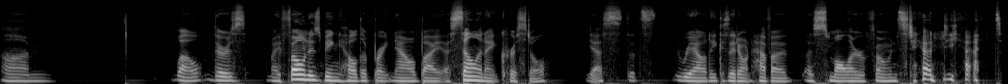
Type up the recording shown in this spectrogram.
um, well, there's my phone is being held up right now by a selenite crystal. Yes, that's the reality because I don't have a, a smaller phone stand yet.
